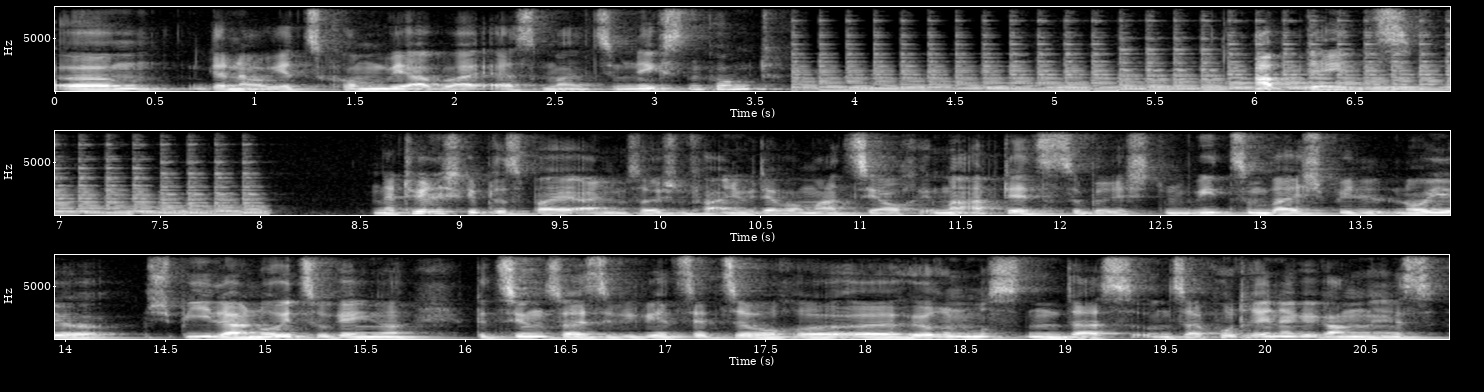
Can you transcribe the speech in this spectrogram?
Ähm, genau, jetzt kommen wir aber erstmal zum nächsten Punkt. Updates. Natürlich gibt es bei einem solchen Verein wie der Wormatia auch immer Updates zu berichten, wie zum Beispiel neue Spieler, Neuzugänge, beziehungsweise wie wir jetzt letzte Woche äh, hören mussten, dass unser Co-Trainer gegangen ist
